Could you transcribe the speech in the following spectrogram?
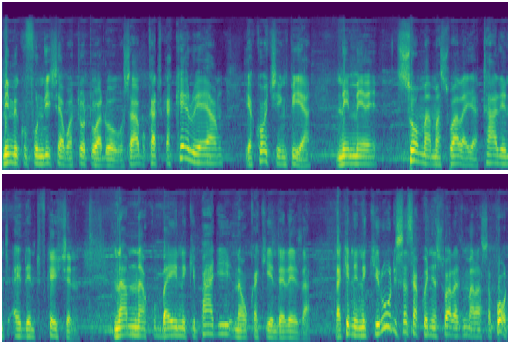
mimi kufundisha watoto wadogo, sababu katika career yangu ya coaching pia nimesoma masuala ya talent identification, namna ya kubaini kipaji na ukakiendeleza. Lakini nikirudi sasa kwenye swala zima la support,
